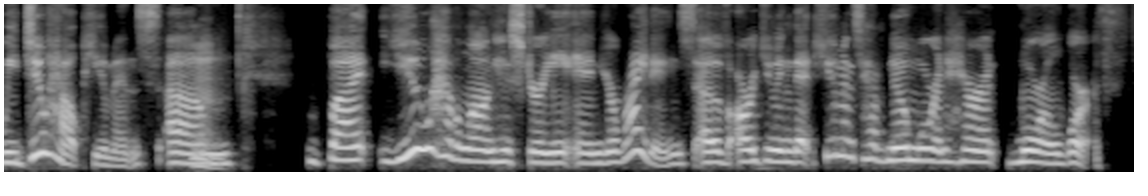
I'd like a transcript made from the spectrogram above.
we do help humans. Um, mm. But you have a long history in your writings of arguing that humans have no more inherent moral worth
